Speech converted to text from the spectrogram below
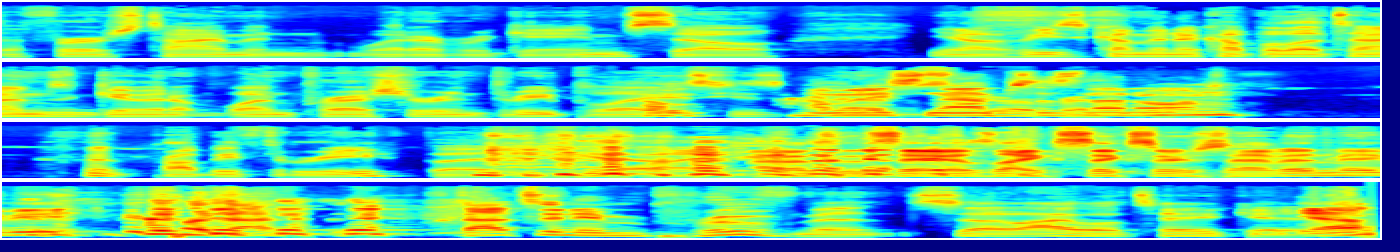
the first time in whatever game. So, you know, he's come in a couple of times and given up one pressure in three plays. How, he's how many snaps is that on? Probably three, but you know. like, I was gonna say it was like six or seven, maybe. but that's, that's an improvement, so I will take it. Yep.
